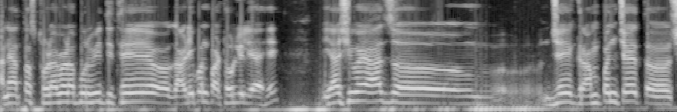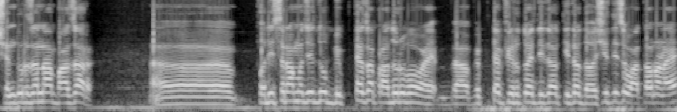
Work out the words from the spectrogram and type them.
आणि आताच थोड्या वेळापूर्वी तिथे गाडी पण पाठवलेली आहे. याशिवाय आज जे ग्रामपंचायत अ, बाजार परिसरामध्ये जो बिबट्याचा प्रादुर्भाव आहे बिबट्या फिरतोय तिथं तिथं दहशतीचं वातावरण आहे.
